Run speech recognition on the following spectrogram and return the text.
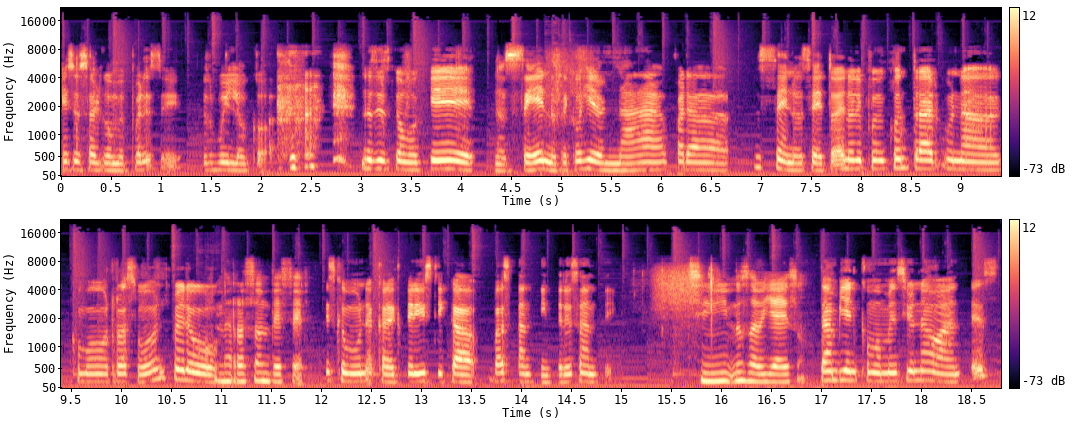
Eso es algo me parece pues, muy loco. no sé, es como que, no sé, no recogieron nada para, sé, no sé, todavía no le puedo encontrar una como razón, pero Una razón de ser. es como una característica bastante interesante. Sí, no sabía eso. También, como mencionaba antes,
